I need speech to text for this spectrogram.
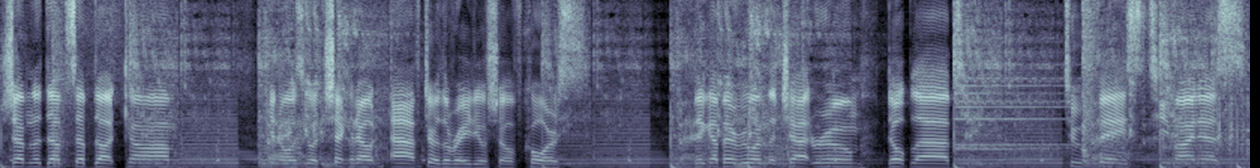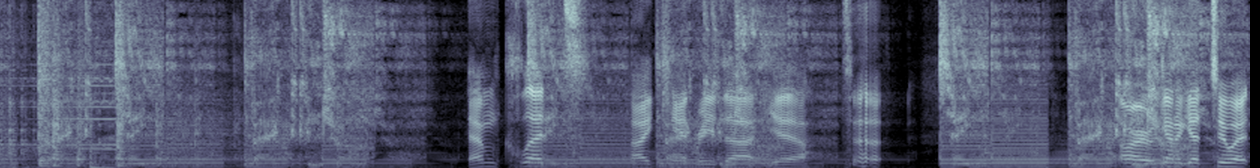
JemlaDubstep.com. You can always go check it out after the radio show, of course. Big up everyone in the chat room. Dope Labs, Two Face, T Minus, M Clet. I can't read that. Yeah. All right, we're gonna get to it.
